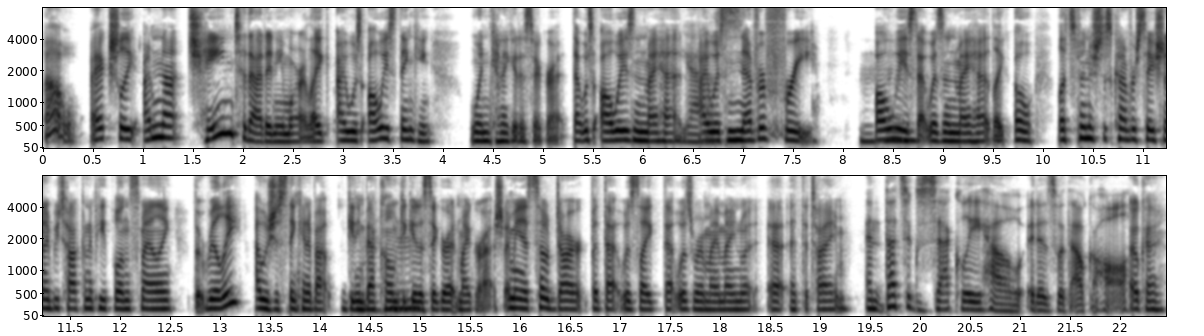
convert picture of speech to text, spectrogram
oh, I actually, I'm not chained to that anymore. Like, I was always thinking, when can I get a cigarette? That was always in my head. I was never free mm-hmm. always that was in my head like oh let's finish this conversation i'd be talking to people and smiling but really i was just thinking about getting back home to get mm-hmm. a cigarette in my garage i mean it's so dark but that was like that was where my mind went at, at the time And that's exactly how it is with alcohol. okay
